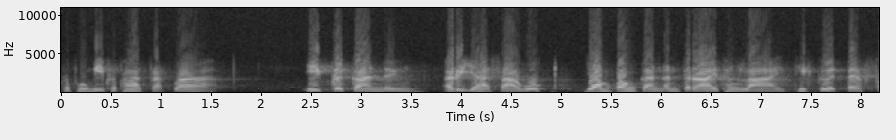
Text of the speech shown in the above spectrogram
พระผู้มีพระภาคตรัสว่า อีกประการหนึ่ง อริยะสาวกย่อมป้องกันอันตรายทั้งหลายที่เกิดแต่ไฟ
